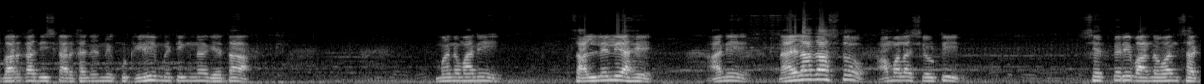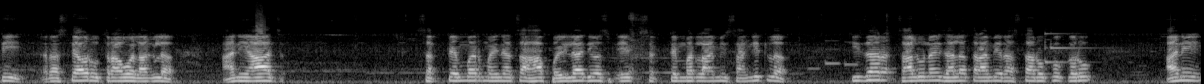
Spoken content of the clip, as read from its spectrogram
द्वारकाधीश कारखान्यांनी कुठलीही मिटिंग न घेता मनमानी चाललेली आहे. आणि नाईलाज असतो आम्हाला शेवटी शेतकरी बांधवांसाठी रस्त्यावर उतरावं लागलं. आणि आज सप्टेंबर महिन्याचा हा पहिला दिवस. एक सप्टेंबरला आम्ही सांगितलं की जर चालू नाही झालं तर आम्ही रस्ता रोको करू. आणि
